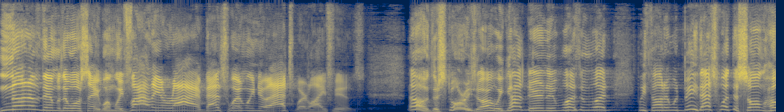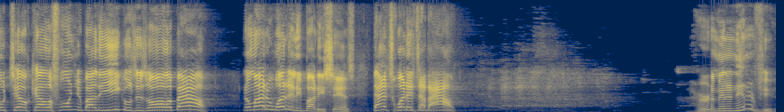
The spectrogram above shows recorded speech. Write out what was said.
None of them will say, when we finally arrived, that's when we knew that's where life is. No, the stories are we got there and it wasn't what we thought it would be. That's what the song Hotel California by the Eagles is all about. No matter what anybody says, that's what it's about. I heard them in an interview.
